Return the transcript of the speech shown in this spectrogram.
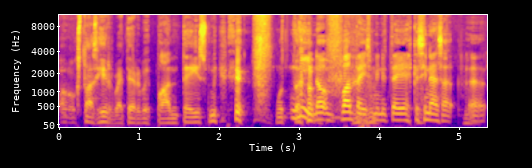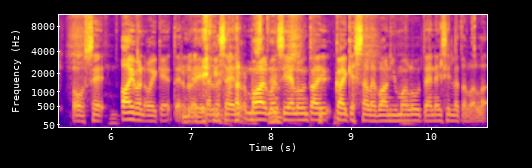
Onko taas hirveä termi panteismi? Mutta... Niin, no panteismi nyt ei ehkä sinänsä äh, ole se aivan oikea termi, no ei, tällaiseen varmasti. maailmansieluun tai kaikessa olevaan jumaluuteen ei sillä tavalla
